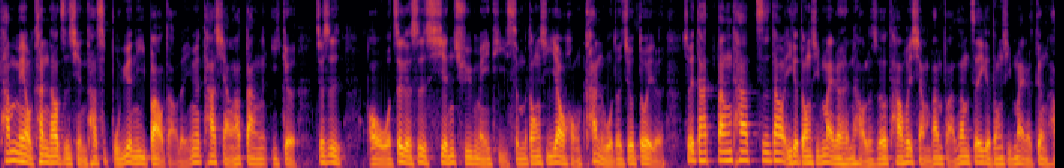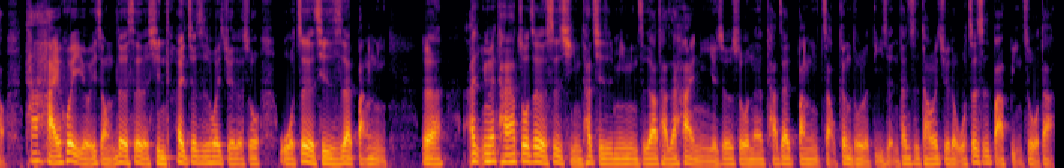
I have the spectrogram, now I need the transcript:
他没有看到之前他是不愿意报道的，因为他想要当一个就是。哦，我这个是先驱媒体，什么东西要红，看我的就对了。所以他当他知道一个东西卖得很好的时候，他会想办法让这个东西卖得更好。他还会有一种乐色的心态，就是会觉得说，我这个其实是在帮你，对吧？啊，因为他要做这个事情，他其实明明知道他在害你，也就是说呢，他在帮你找更多的敌人，但是他会觉得我这是把饼做大，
